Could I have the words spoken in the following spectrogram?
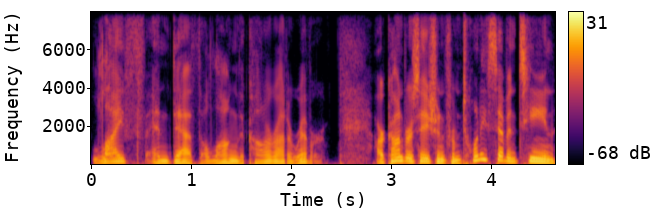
Life and Death Along the Colorado River. Our conversation from 2017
